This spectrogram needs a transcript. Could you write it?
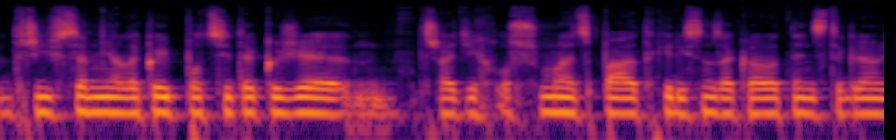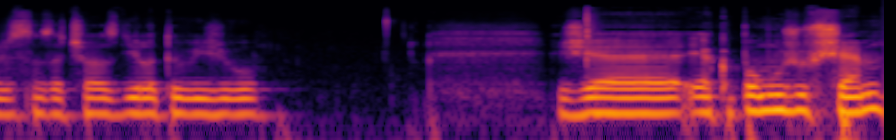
dřív jsem měl takový pocit, jako že třeba těch 8 let zpátky, když jsem zakládal ten Instagram, že jsem začal sdílet tu výživu, že jako pomůžu všem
